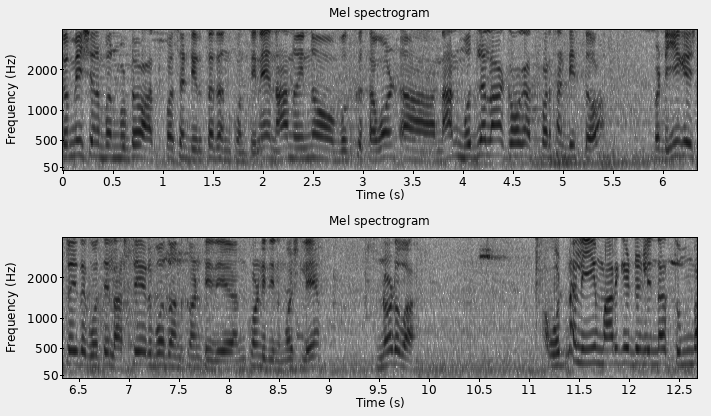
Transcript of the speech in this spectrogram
ಕಮಿಷನ್ ಬಂದ್ಬಿಟ್ಟು ಹತ್ತು ಪರ್ಸೆಂಟ್ ಇರ್ತದೆ ಅಂದ್ಕೊತೀನಿ ನಾನು ಇನ್ನೂ ಬುಕ್ ತೊಗೊಂಡು ನಾನು ಮೊದಲೆಲ್ಲ ಹಾಕುವಾಗ ಹತ್ತು ಪರ್ಸೆಂಟ್ ಇತ್ತು. ಬಟ್ ಈಗ ಎಷ್ಟೈತೆ ಗೊತ್ತಿಲ್ಲ, ಅಷ್ಟೇ ಇರ್ಬೋದು ಅಂದ್ಕೊಂಡಿದ್ದೆ ಅಂದ್ಕೊಂಡಿದ್ದೀನಿ ಮೋಸ್ಟ್ಲಿ ನೋಡುವ. ಒಟ್ಟಿನಲ್ಲಿ ಈ ಮಾರ್ಕೆಟ್ಗಳಿಂದ ತುಂಬ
